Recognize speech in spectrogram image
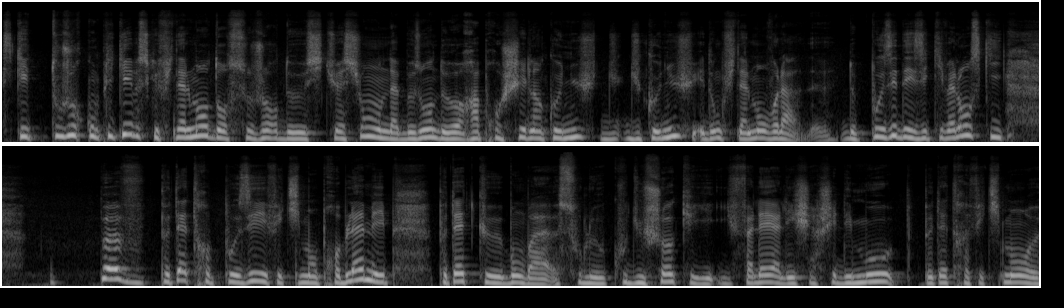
Ce qui est toujours compliqué, parce que finalement, dans ce genre de situation, on a besoin de rapprocher l'inconnu du, du, connu. Et donc, finalement, voilà, de poser des équivalences qui peuvent peut-être poser effectivement problème et peut-être que bon bah sous le coup du choc il, fallait aller chercher des mots peut-être effectivement euh,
